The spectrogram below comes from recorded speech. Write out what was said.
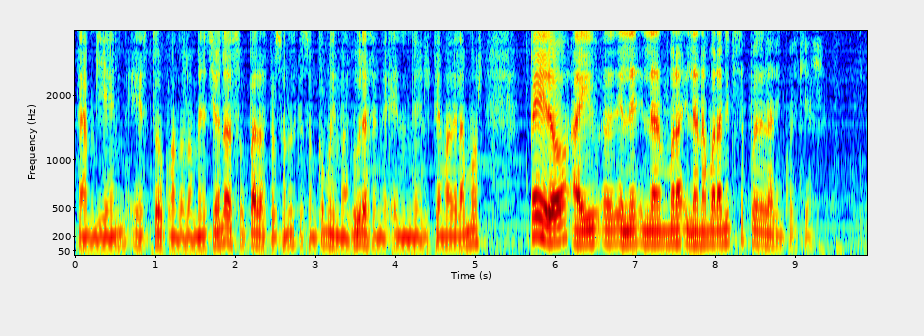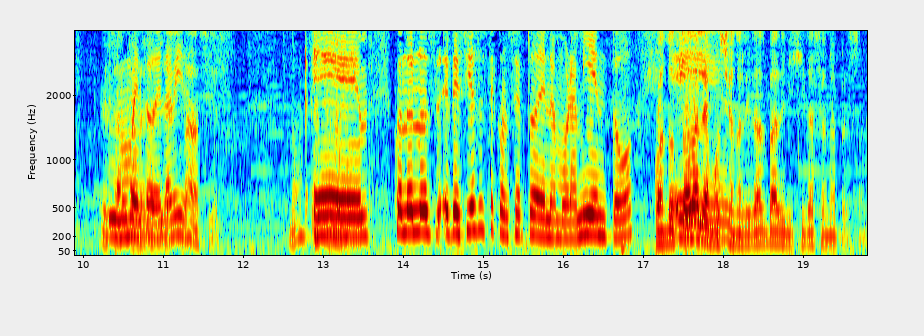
también esto cuando lo mencionas son para las personas que son como inmaduras en, el tema del amor, pero hay, el, enamoramiento se puede dar en cualquier momento de la vida. Así es. Eh, cuando nos decías este concepto de enamoramiento. Cuando toda la eh, emocionalidad va dirigida hacia una persona,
